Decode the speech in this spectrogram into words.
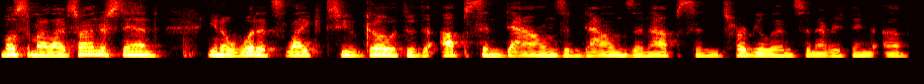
most of my life. So I understand, you know, what it's like to go through the ups and downs and downs and ups and turbulence and everything of,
